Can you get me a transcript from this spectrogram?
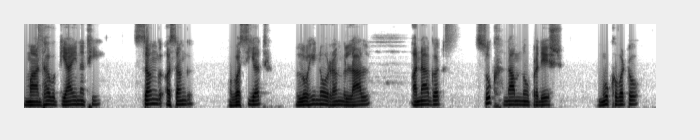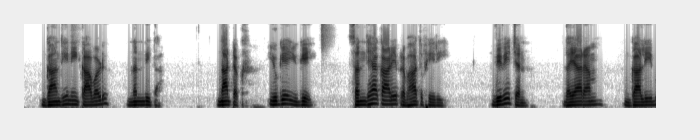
માધવ ક્યાંય નથી? સંગ અસંગ, વસિયત, લોહીનો રંગ લાલ, અનાગત, સુખ નામનો પ્રદેશ, મુખવટો, ગાંધીની કાવડ, નંદિતા. નાટક, યુગે યુગે, સંધ્યાકાળે પ્રભાત ફેરી. વિવેચન, દયારામ, ગાલિબ,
